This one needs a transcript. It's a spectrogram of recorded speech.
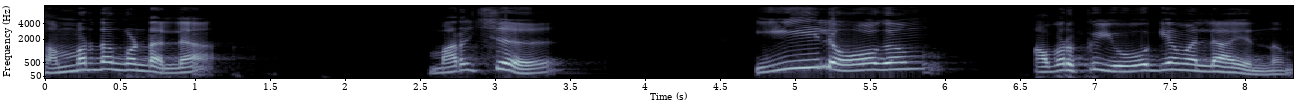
സമ്മർദ്ദം കൊണ്ടല്ല മറിച്ച് ഈ ലോകം അവർക്ക് യോഗ്യമല്ല എന്നും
